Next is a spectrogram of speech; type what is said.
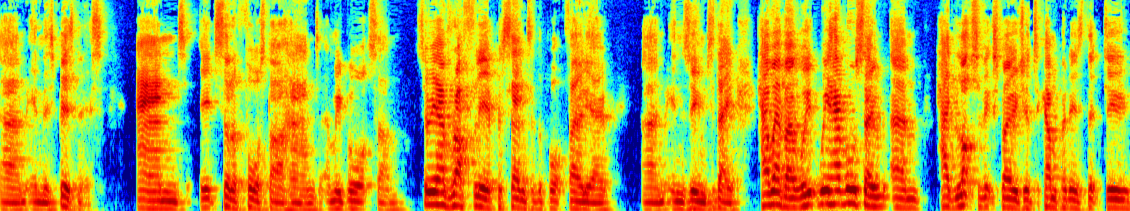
um, in this business and it sort of forced our hand and we bought some. So we have roughly a percent of the portfolio um, in Zoom today. However, we, we have also um, had lots of exposure to companies that do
